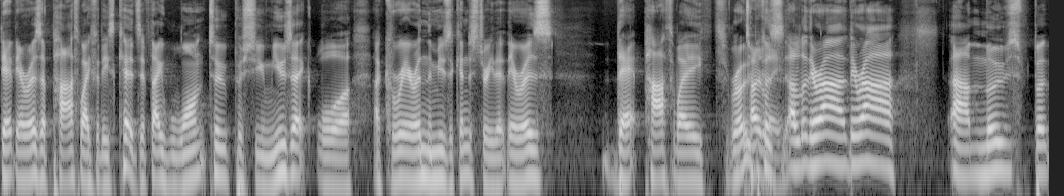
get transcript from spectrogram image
that there is a pathway for these kids if they want to pursue music or a career in the music industry, that there is that pathway through. Totally. Because uh, there are, there are uh, moves, but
